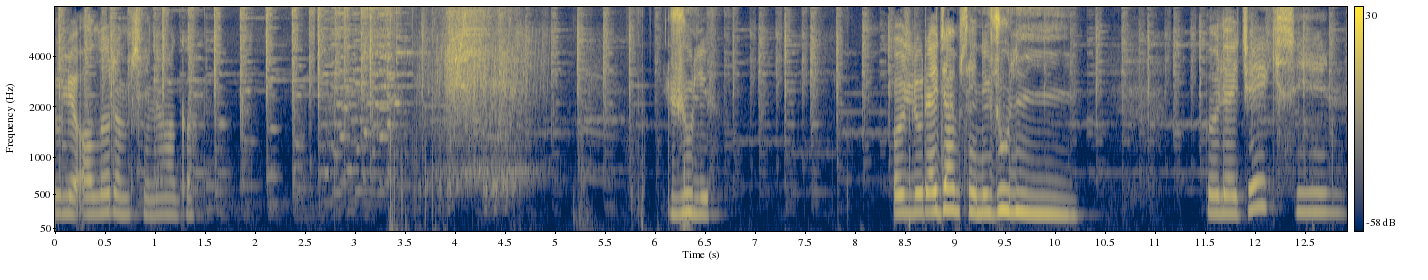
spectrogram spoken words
Julie alırım seni aga. Julie. Öldüreceğim seni Julie. Öleceksin.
